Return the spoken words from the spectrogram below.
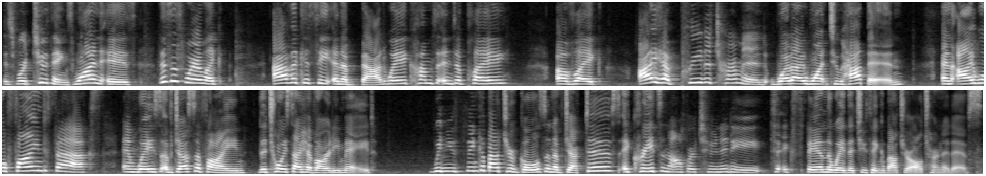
is for two things. One is this is where like advocacy in a bad way comes into play of like I have predetermined what I want to happen and I will find facts and ways of justifying the choice I have already made. When you think about your goals and objectives, it creates an opportunity to expand the way that you think about your alternatives.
